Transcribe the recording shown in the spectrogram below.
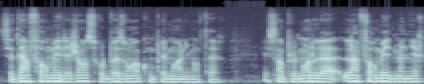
c'est d'informer les gens sur le besoin en compléments alimentaires. Et simplement l'informer de manière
